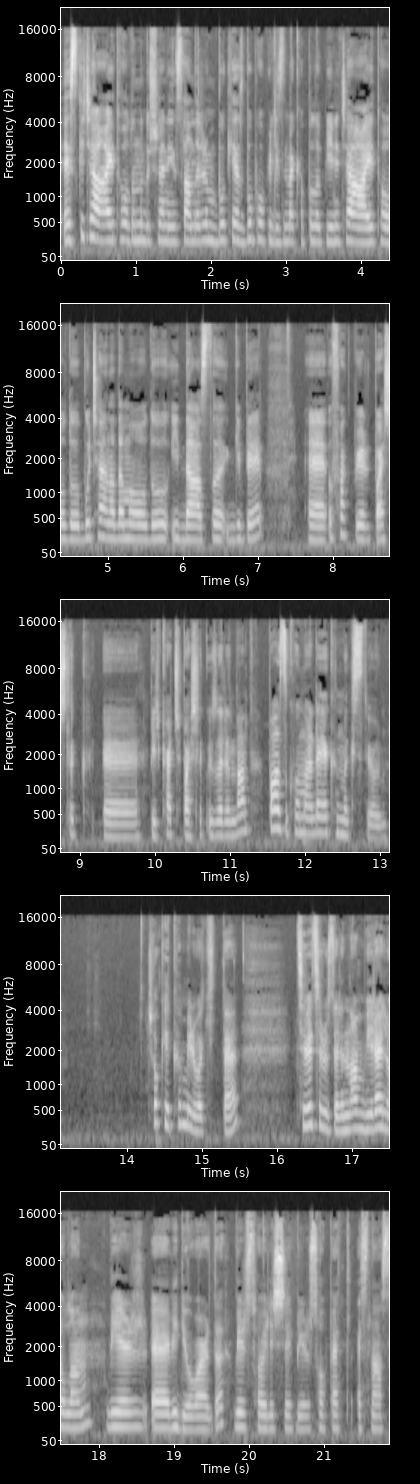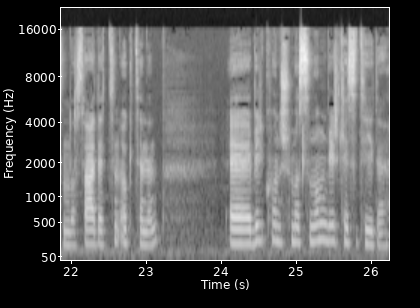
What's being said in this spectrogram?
eski çağa ait olduğunu düşünen insanların bu kez bu popülizme kapılıp yeni çağa ait olduğu, bu çağın adamı olduğu iddiası gibi e, ufak bir başlık, e, birkaç başlık üzerinden bazı konularda yakınmak istiyorum. Çok yakın bir vakitte Twitter üzerinden viral olan bir e, video vardı. Bir söyleşi, bir sohbet esnasında Saadettin Ökten'in e, bir konuşmasının bir kesitiydi.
